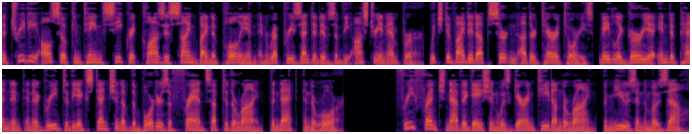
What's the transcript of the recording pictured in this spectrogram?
The treaty also contained secret clauses signed by Napoleon and representatives of the Austrian emperor, which divided up certain other territories, made Liguria independent and agreed to the extension of the borders of France up to the Rhine, the Nette, and the Ruhr. Free French navigation was guaranteed on the Rhine, the Meuse and the Moselle.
